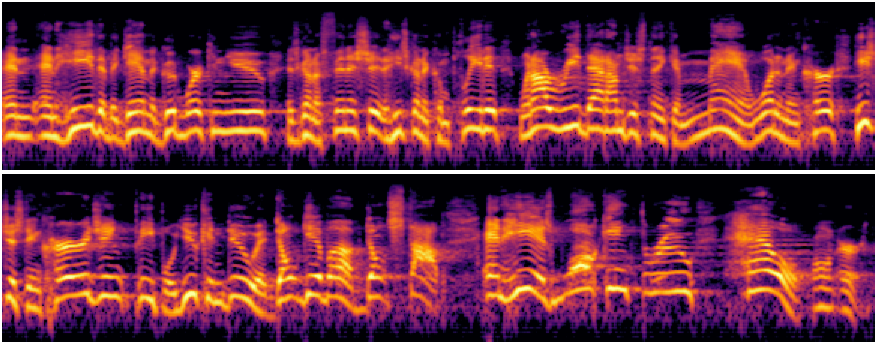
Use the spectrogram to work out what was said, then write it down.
and, and he that began the good work in you is going to finish it, he's going to complete it. When I read that, I'm just thinking, man, what an encourage. He's just encouraging people. You can do it. Don't give up. Don't stop. And he is walking through hell on earth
